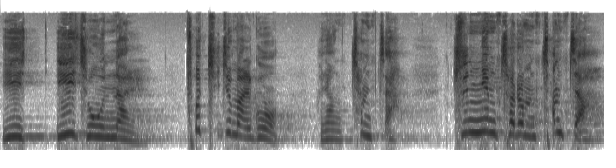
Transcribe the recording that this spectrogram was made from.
이, 이 좋은 날 토치지 말고 그냥 참자. 주님처럼 참자.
